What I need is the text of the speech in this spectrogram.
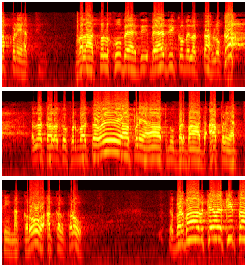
اپنے ہاتھی ولا تلخو بےحدی کو ملتا لوگ اللہ تعالیٰ تو فرماتا ہے اپنے آپ برباد، اپنے ہاتھی نہ کرو اقل کرو. برباد کیتا؟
